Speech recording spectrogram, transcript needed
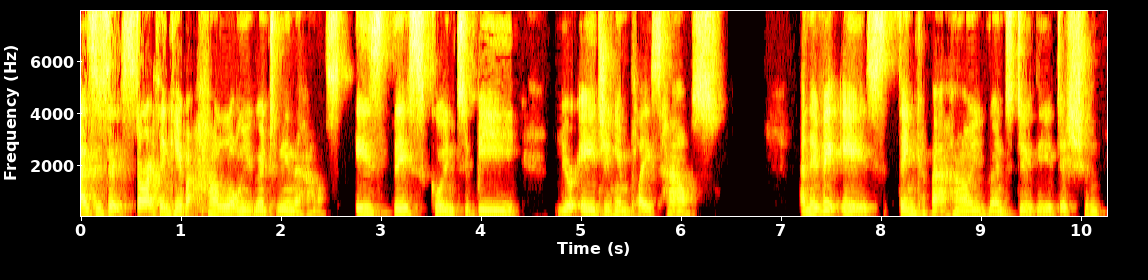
as I say, start thinking about how long you're going to be in the house. Is this going to be your aging in place house? And if it is, think about how you're going to do the addition.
